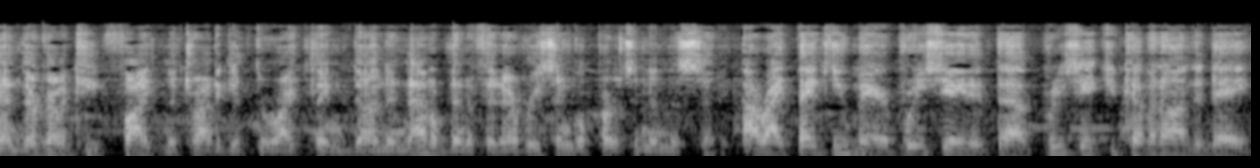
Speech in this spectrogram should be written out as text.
and they're going to keep fighting to try to get the right thing done, and that'll benefit every single person in the city. All right. Thank you, Mayor. Appreciate it. Uh, appreciate you coming on today.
